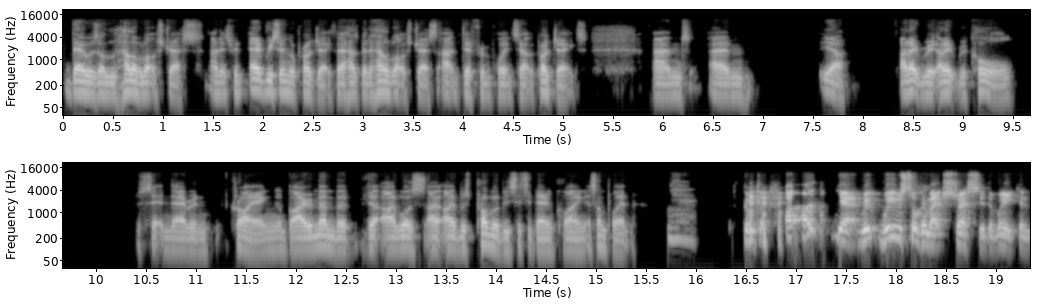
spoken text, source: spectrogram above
there was a hell of a lot of stress, and it's been every single project. There has been a hell of a lot of stress at different points throughout the project, and um, yeah, I don't re- I don't recall sitting there and crying, but I remember that I was I, I was probably sitting there and crying at some point. Yeah, I, I, yeah. We, we was talking about stress the other week, and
